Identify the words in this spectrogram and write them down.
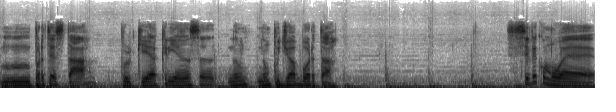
hum, protestar porque a criança não, não podia abortar. Você vê como é.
